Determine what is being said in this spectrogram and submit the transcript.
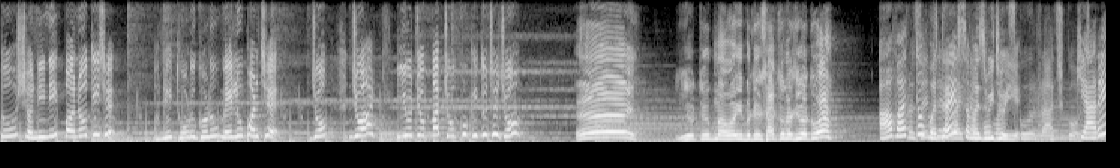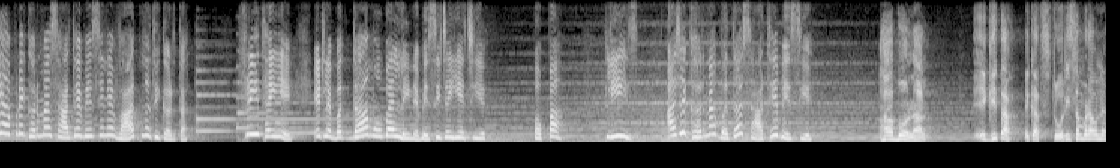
તો શનિની પનોતી છે. અને થોડું ઘણું મેલું પણ છે. જો જો આ યુટ્યુબમાં ચોખ્ખું કીધું છે જો. એ યુટ્યુબમાં હોય એ બધું સાચું નથી હોતું આ આ વાત તો બધાએ સમજવી જોઈએ. ક્યારેય આપણે ઘરમાં સાથે બેસીને વાત નથી કરતા. ફ્રી થઈએ એટલે બધા મોબાઈલ લઈને બેસી જઈએ છીએ. પપ્પા પ્લીઝ આજે ઘરના બધા સાથે બેસીએ. હા બોલ હાલ. એ ગીતા એકાદ સ્ટોરી સંભળાવ ને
